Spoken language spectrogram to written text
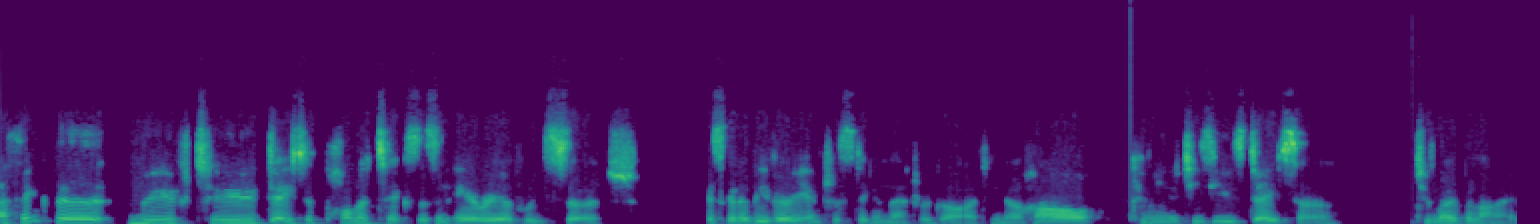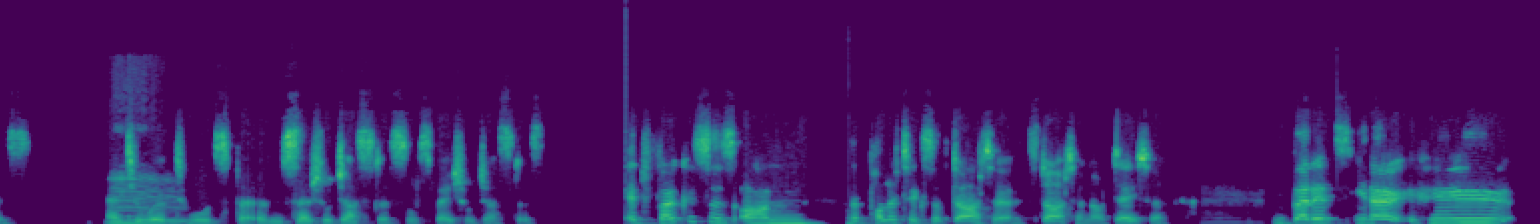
I think the move to data politics as an area of research is going to be very interesting in that regard. You know, how communities use data to mobilize and mm. to work mm. towards um, social justice or spatial justice. It focuses on the politics of data. It's data, not data. But it's, you know, who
